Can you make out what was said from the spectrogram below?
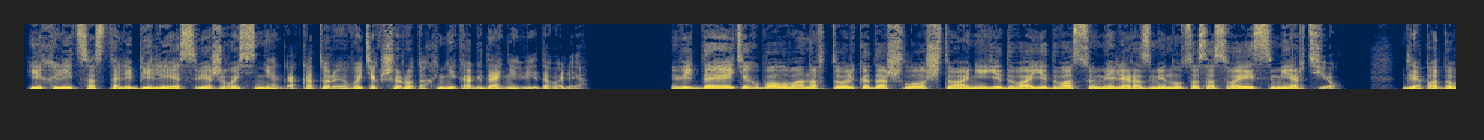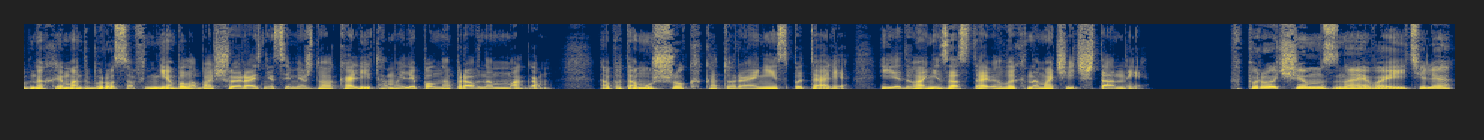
Их лица стали белее свежего снега, которые в этих широтах никогда не видывали. Ведь до этих болванов только дошло, что они едва-едва сумели разминуться со своей смертью. Для подобных им отбросов не было большой разницы между акалитом или полноправным магом, а потому шок, который они испытали, едва не заставил их намочить штаны. Впрочем, зная воителя,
